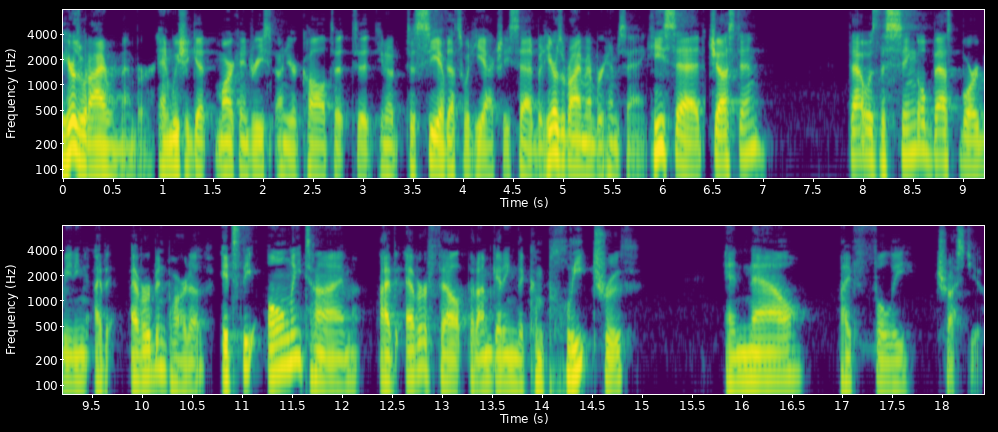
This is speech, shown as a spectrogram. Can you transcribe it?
here's what I remember. And we should get Marc Andreessen on your call to, to you know to see if that's what he actually said. But here's what I remember him saying. He said, Justin, that was the single best board meeting I've ever been part of. It's the only time I've ever felt that I'm getting the complete truth. And now I fully trust you.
